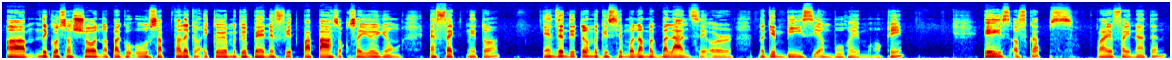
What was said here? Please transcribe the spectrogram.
um, negosasyon o pag-uusap. Talagang ikaw yung mag-benefit, papasok sa'yo yung effect nito. And then dito magsisimula magbalanse or maging busy ang buhay mo, okay? Ace of Cups, clarify natin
